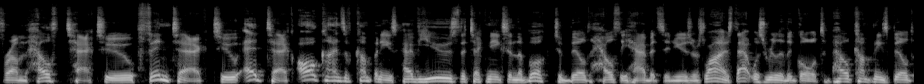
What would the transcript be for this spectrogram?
from health tech to fintech to ed tech, all kinds of companies have used the techniques in the book to build healthy habits in users' lives. That was really the goal goal to help companies build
